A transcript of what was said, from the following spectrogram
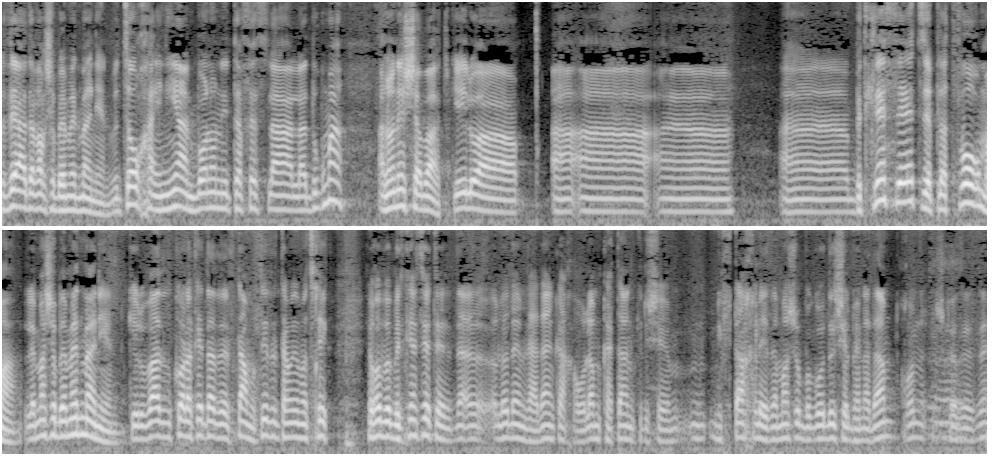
זה הדבר שבאמת מעניין. לצורך העניין, בואו לא ניתפס לדוגמה, אלוני שבת. כאילו ה... ה... ה... ה... בית כנסת זה פלטפורמה למה שבאמת מעניין, כאילו ואז כל הקטע הזה סתם, אותי זה תמיד מצחיק לראות בבית כנסת, אה, לא יודע אם זה עדיין ככה, עולם קטן, כאילו שנפתח לאיזה משהו בגודל של בן אדם, נכון? יש כזה זה,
